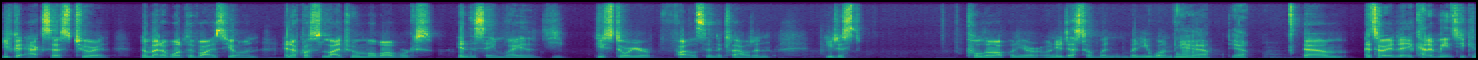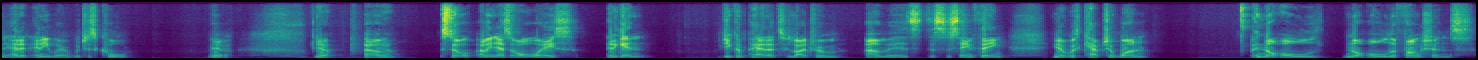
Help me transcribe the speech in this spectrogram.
you've got access to it no matter what device you're on. And of course, Lightroom Mobile works in the same way that you, you store your files in the cloud and you just pull them up on your on your desktop when when you want. yeah, yeah. Um, and so it, it kind of means you can edit anywhere, which is cool. Yeah. Yeah. Um, Yeah. So, I mean, as always, and again, if you compare that to Lightroom, um, it's, it's the same thing. You know, with Capture One, and not all not all the functions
